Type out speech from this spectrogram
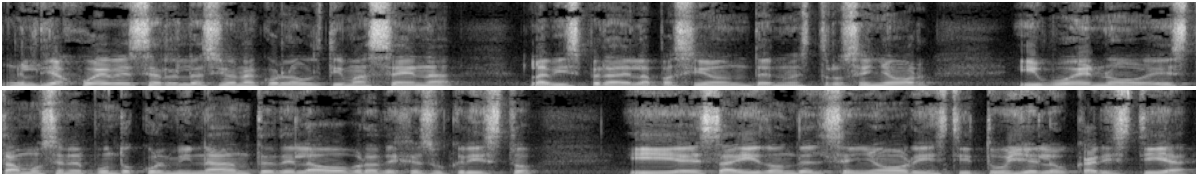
el día jueves se relaciona con la última cena, la víspera de la pasión de nuestro Señor, y bueno, estamos en el punto culminante de la obra de Jesucristo y es ahí donde el Señor instituye la Eucaristía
